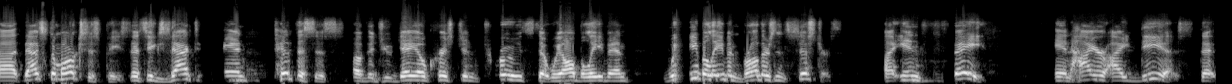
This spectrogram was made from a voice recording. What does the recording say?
uh, that's the Marxist piece. That's the exact antithesis of the Judeo Christian truths that we all believe in. We believe in brothers and sisters, uh, in faith, in higher ideas that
